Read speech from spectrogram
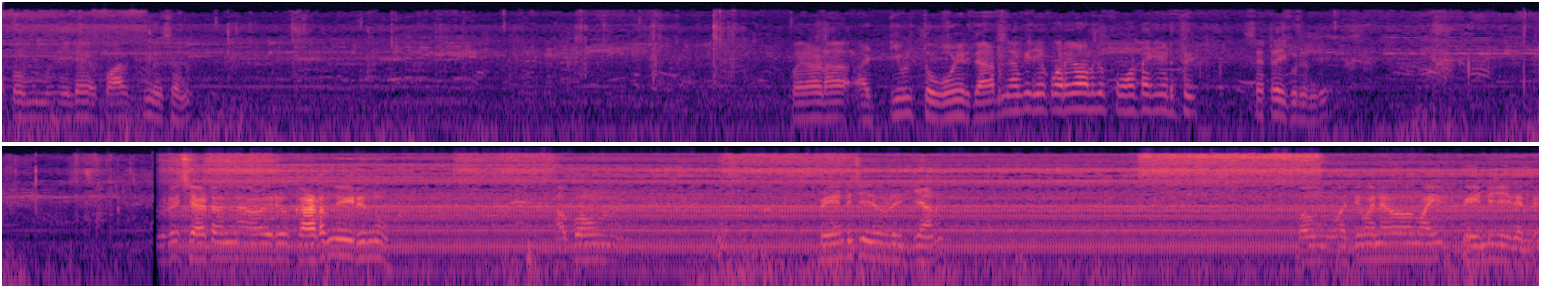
അപ്പം ഇതിന്റെ പാർക്കിംഗ് ബസ്സാണ് അപ്പോൾ ഒരാടെ അടിപൊളി തോണി എടുത്ത്. അവിടെ ഞങ്ങൾക്ക് ഞാൻ കുറേ ആൾക്ക് ഫോട്ടോ ഒക്കെ എടുത്ത് സെറ്റ് ആയിക്കൊടുത്തിട്ടുണ്ട് ഇവിടെ ചേട്ടൻ ഒരു കടന്നു ഇരുന്നു. അപ്പം പെയിന്റ് ചെയ്തുകൊണ്ടിരിക്കുകയാണ്. അപ്പം അതിമനോഹരമായി പെയിന്റ് ചെയ്തിട്ടുണ്ട്.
